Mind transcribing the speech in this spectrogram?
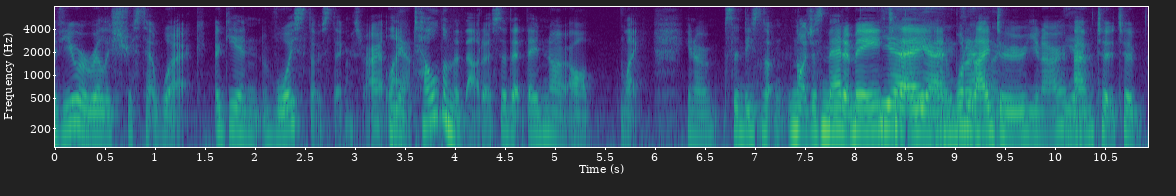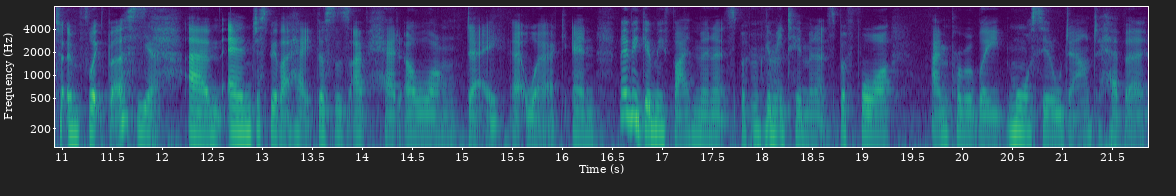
if you are really stressed at work, again, voice those things, right? Like Yeah. tell them about it so that they know. Oh, like you know, Cindy's not not just mad at me Yeah, today, yeah, and what did I do? You know, Yeah. um, to, to to inflict this, Yeah. um, and just be like, hey, this is I've had a long day at work, and maybe give me five minutes, bef- give me Mm-hmm. ten minutes before I'm probably more settled down to have a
